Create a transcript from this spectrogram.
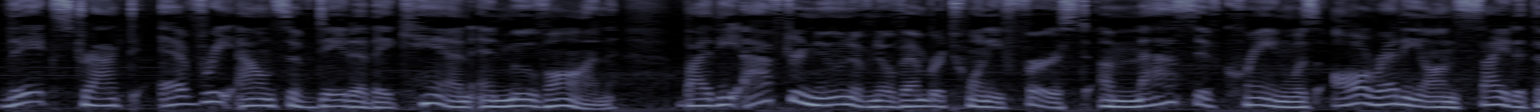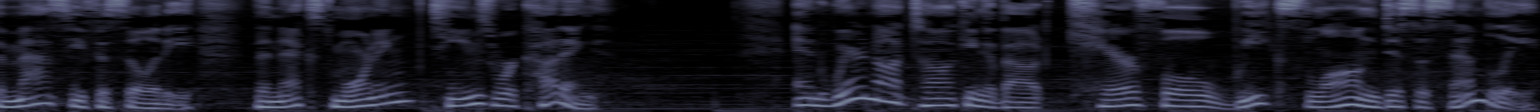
They extract every ounce of data they can and move on. By the afternoon of November 21st, a massive crane was already on site at the Massey facility. The next morning, teams were cutting. And we're not talking about careful, weeks-long disassembly.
